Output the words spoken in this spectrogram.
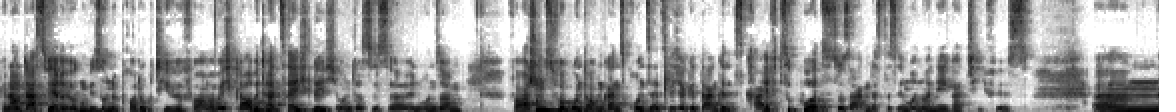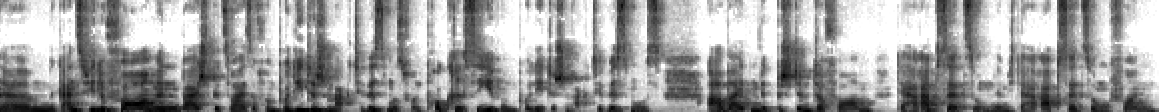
genau das wäre irgendwie so eine produktive Form. Aber ich glaube tatsächlich, und das ist äh, in unserem Forschungsverbund auch ein ganz grundsätzlicher Gedanke, es greift zu kurz zu sagen, dass das immer nur negativ ist. Ähm, ähm, ganz viele Formen beispielsweise von politischem Aktivismus, von progressivem politischen Aktivismus arbeiten mit bestimmter Form der Herabsetzung, nämlich der Herabsetzung von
